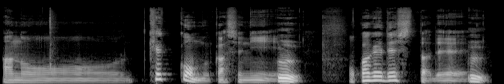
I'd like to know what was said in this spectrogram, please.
あのー、結構昔に、うん、おかげでしたで、うん、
